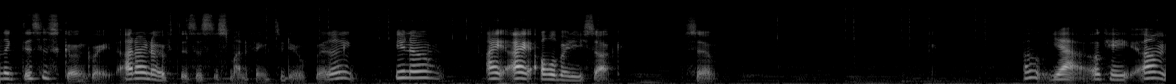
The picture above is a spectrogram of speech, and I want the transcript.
like this is going great. I don't know if this is the smart thing to do, but like you know, I I already suck. So Oh, yeah, okay. Um,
